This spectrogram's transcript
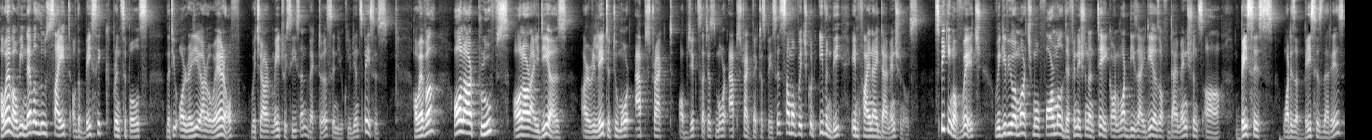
However, we never lose sight of the basic principles that you already are aware of, which are matrices and vectors in Euclidean spaces. However, all our proofs, all our ideas are related to more abstract objects such as more abstract vector spaces, some of which could even be infinite dimensionals. Speaking of which, we give you a much more formal definition and take on what these ideas of dimensions are, basis, what is a basis that is,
